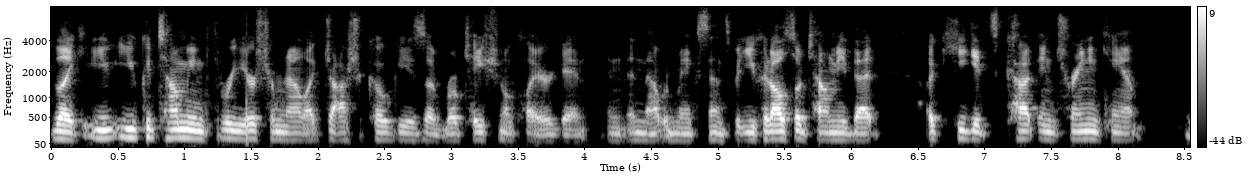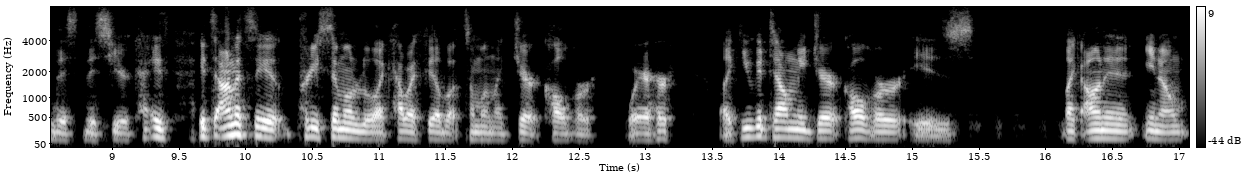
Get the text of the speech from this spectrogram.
like you, you could tell me in three years from now, like Josh Okogie is a rotational player again, and, and that would make sense. But you could also tell me that like he gets cut in training camp this this year. It's, it's honestly pretty similar to like how I feel about someone like Jarrett Culver, where like you could tell me Jarrett Culver is like on a you know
